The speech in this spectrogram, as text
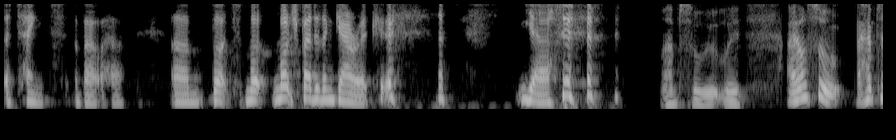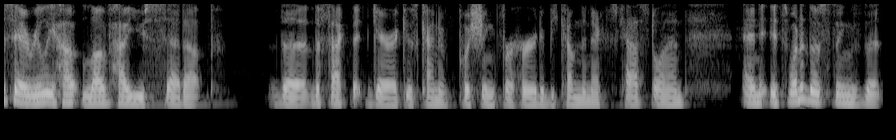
a, taint about her, um, but mu- much better than Garak. yeah. Absolutely. I also I have to say I really ho- love how you set up the the fact that Garak is kind of pushing for her to become the next Castellan and it's one of those things that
